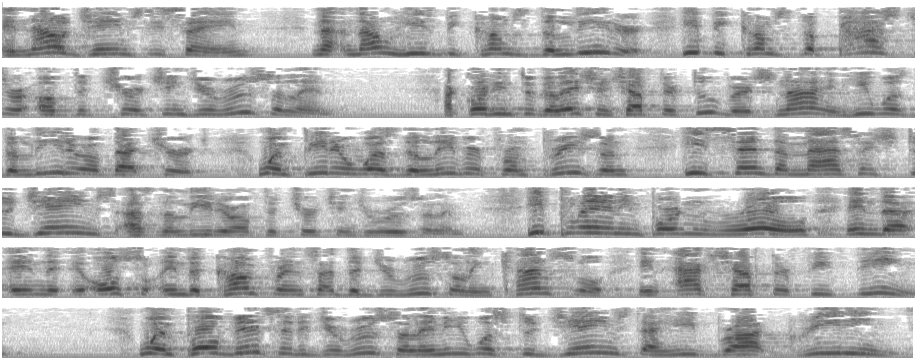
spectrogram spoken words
And now James is saying, now, now he becomes the leader. He becomes the pastor of the church in Jerusalem. According to Galatians chapter 2 verse 9, he was the leader of that church. When Peter was delivered from prison, he sent a message to James as the leader of the church in Jerusalem. He played an important role in the, in the, also in the conference at the Jerusalem Council in Acts chapter 15. When Paul visited Jerusalem, it was to James that he brought greetings.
